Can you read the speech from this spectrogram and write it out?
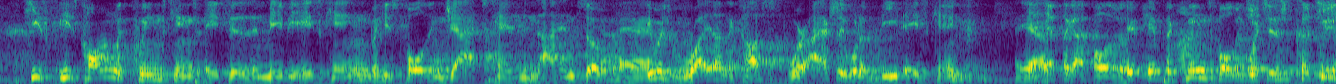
he's he's calling with queens, kings, aces, and maybe ace king, but he's folding jacks, tens, and nines. So Yeah, yeah, yeah. it was right on the cusp where I actually would have beat ace king. Yeah. If the guy folded with If, queens if the behind, queens folded, which, is he could he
